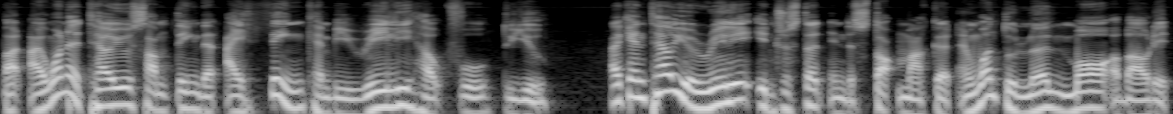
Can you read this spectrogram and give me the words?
but I want to tell you something that I think can be really helpful to you. I can tell you're really interested in the stock market and want to learn more about it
